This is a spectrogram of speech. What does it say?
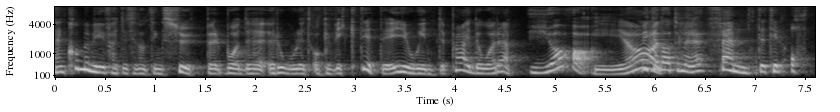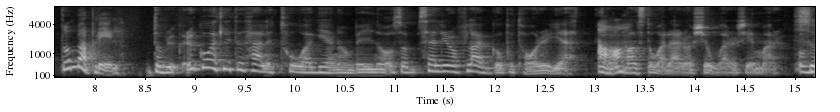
Sen kommer vi ju faktiskt till någonting super, både roligt och viktigt. Det är ju Winter Pride Åre. Ja! Ja, Vilka datum är det? 5 till 8 april. Då brukar det gå ett litet härligt tåg genom byn och så säljer de flaggor på torget. Ja. Man står där och tjoar och kimmar. Så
